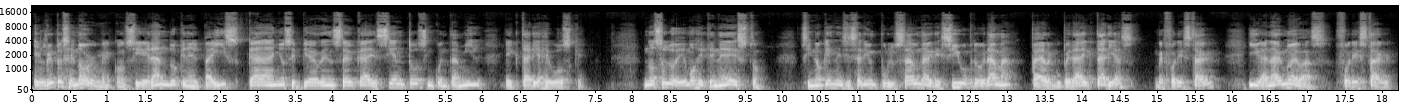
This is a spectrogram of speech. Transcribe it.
El reto es enorme, considerando que en el país cada año se pierden cerca de 150.000 hectáreas de bosque. No solo debemos detener esto, sino que es necesario impulsar un agresivo programa para recuperar hectáreas, reforestar, y ganar nuevas, forestar,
